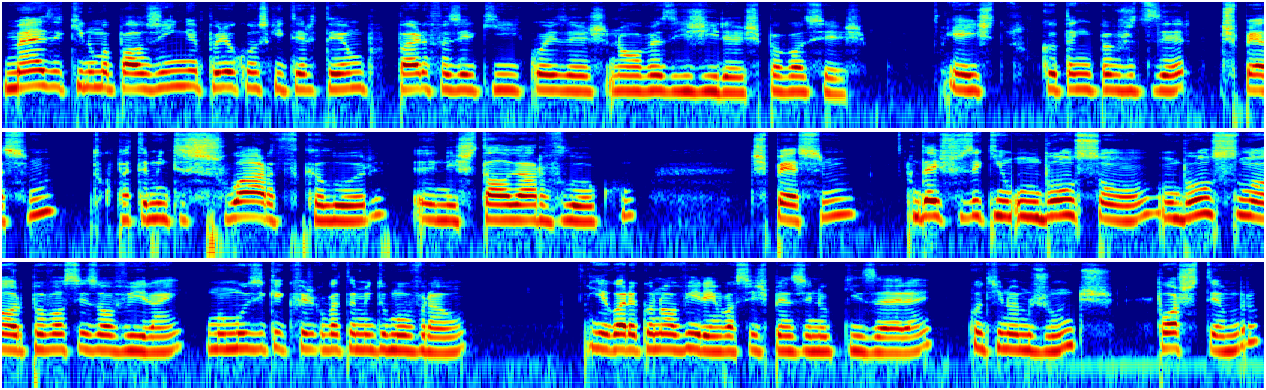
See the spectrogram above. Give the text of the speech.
mas aqui numa pausinha para eu conseguir ter tempo para fazer aqui coisas novas e giras para vocês. É isto que eu tenho para vos dizer. Despeço-me. Estou completamente a suar de calor eh, neste algarve louco. Despeço-me. Deixo-vos aqui um bom som, um bom sonoro para vocês ouvirem. Uma música que fez completamente o meu verão. E agora, quando ouvirem, vocês pensem no que quiserem. Continuamos juntos. Pós-setembro.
